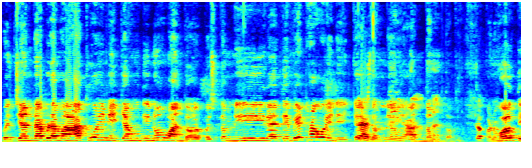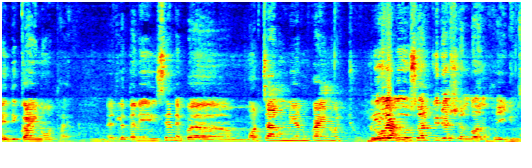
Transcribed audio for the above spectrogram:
ભજીયા રાબડામાં હાથ હોય ને ત્યાં સુધી નો વાંધો આવે. પછી તમે નિરાતે બેઠા હોય ને ત્યારે તમને આ તમ તમ પણ વળતે દી કાંઈ નો થાય. એટલે તને ઈ છે ને મરચાનું ને એનું કાંઈ નો જ છું. સર્ક્યુલેશન બંધ થઈ ગયું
